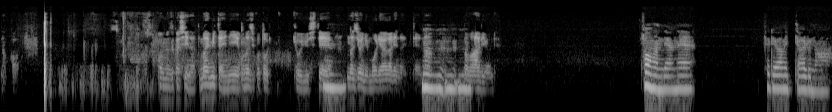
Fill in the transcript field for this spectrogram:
なんか、そこは難しいなって、前みたいに同じことを共有して、うん同じように盛り上がれないみたいなのうん。はあるよね。そうなんだよね。それはめっちゃあるな。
